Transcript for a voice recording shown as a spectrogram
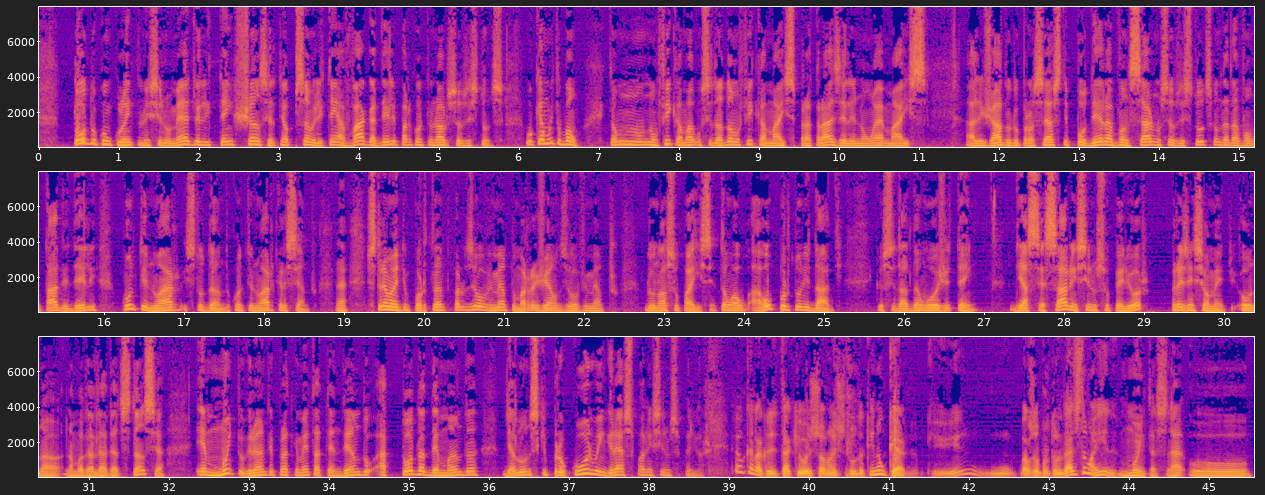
todo concluinte do ensino médio ele tem chance, ele tem opção, ele tem a vaga dele para continuar os seus estudos, o que é muito bom. Então, não, não fica, um cidadão não fica mais para trás, ele não é mais alijado do processo de poder avançar nos seus estudos quando é da vontade dele continuar estudando, continuar crescendo. Né? Extremamente importante para o desenvolvimento de uma região, desenvolvimento do nosso país. Então, a, a oportunidade que o cidadão hoje tem de acessar o ensino superior presencialmente ou na, na, modalidade à distância é muito grande, praticamente atendendo a toda a demanda de alunos que procuram o ingresso para o ensino superior. Eu quero acreditar que hoje só não estuda quem não quer, né? que as oportunidades estão aí. Né? Muitas. Né? O,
